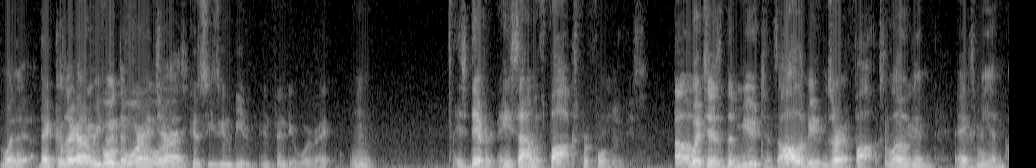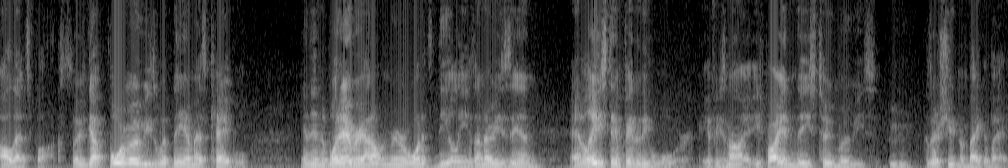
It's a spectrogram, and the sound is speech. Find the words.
whether they because they're gonna Wait, reboot the franchise. because he's going to be in Infinity War, right? Mm. It's different. He signed with Fox for four movies, Oh, which is the mutants. All the mutants are at Fox. Logan, X Men, all that's Fox. So he's got four movies with them as cable, and then whatever I don't remember what its deal is. I know he's in at least Infinity War. If he's not, he's probably in these two movies Mhm. because they're shooting them back to back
